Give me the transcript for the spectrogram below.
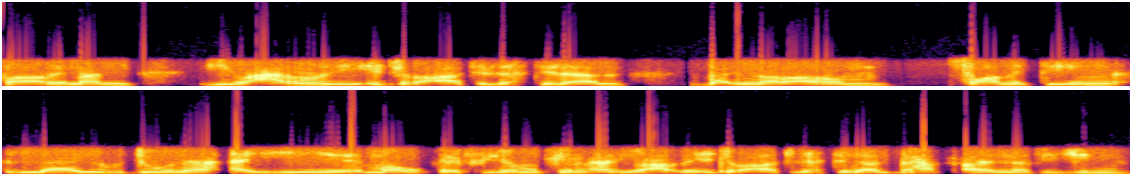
صارما يعري إجراءات الاحتلال بل نراهم صامتين لا يبدون أي موقف يمكن أن يعري إجراءات الاحتلال بحق اهلنا في جنين.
